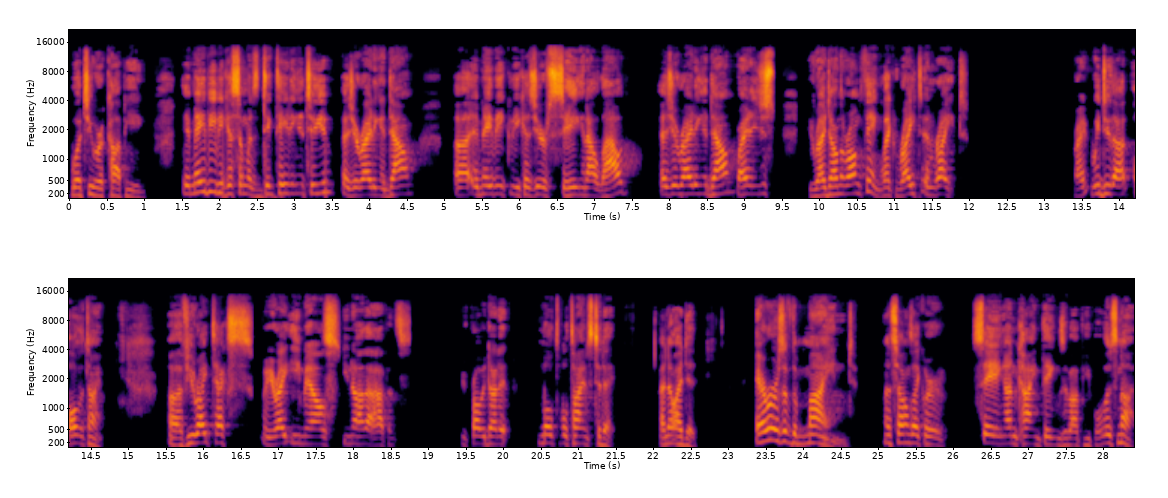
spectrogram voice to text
what you were copying. It may be because someone's dictating it to you as you're writing it down. Uh, it may be because you're saying it out loud as you're writing it down, right? You just, you write down the wrong thing, like write and write, right? We do that all the time. Uh, if you write texts or you write emails, you know how that happens. You've probably done it multiple times today. I know I did. Errors of the mind. That sounds like we're saying unkind things about people. It's not.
